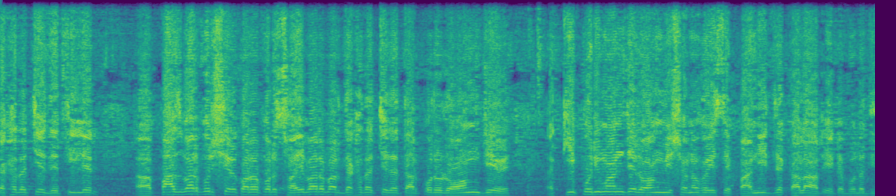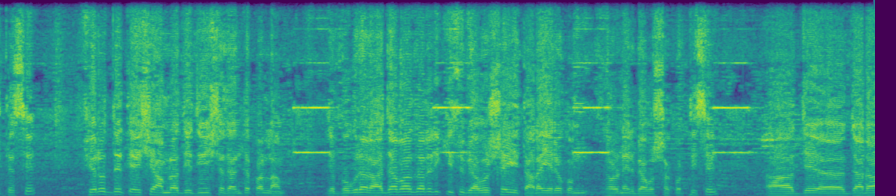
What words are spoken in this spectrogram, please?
দেখা যাচ্ছে যে তিলের পাঁচবার পরিষ্কার করার পরে ছয়বার আবার দেখা যাচ্ছে যে তারপরে রং যে, কি পরিমাণ যে রং মেশানো হয়েছে, পানির যে কালার এটা বলে দিতেছে। ফেরত দিতে এসে আমরা যে জিনিসটা জানতে পারলাম যে বগুড়া রাজাবাজারের কিছু ব্যবসায়ী তারা এরকম ধরনের ব্যবসা করতেছেন যে যারা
